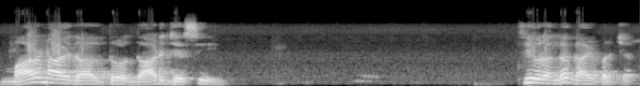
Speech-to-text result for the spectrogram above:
మారణాయుధాలతో దాడి చేసి తీవ్రంగా గాయపరిచారు.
